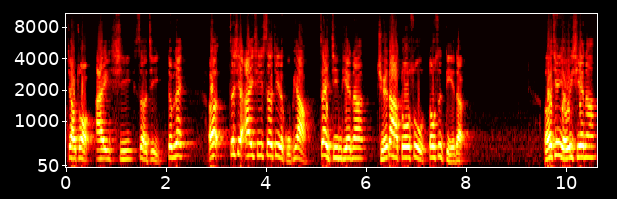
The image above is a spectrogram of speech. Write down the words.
叫做 IC 设计，对不对？而这些 IC 设计的股票，在今天呢，绝大多数都是跌的，而且有一些呢，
